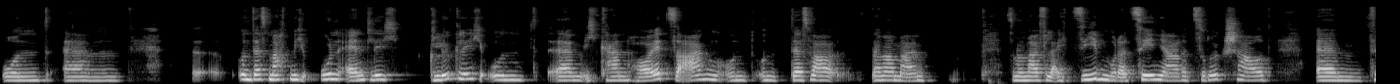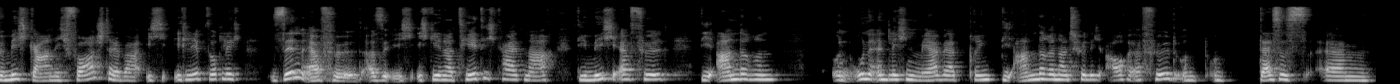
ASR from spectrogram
Und, ähm, äh, und das macht mich unendlich glücklich und ähm, ich kann heute sagen, und, und das war, wenn man mal, sagen wir mal, vielleicht sieben oder zehn Jahre zurückschaut, ähm, für mich gar nicht vorstellbar. Ich, ich lebe wirklich sinnerfüllt. Also ich, ich gehe einer Tätigkeit nach, die mich erfüllt, die anderen einen unendlichen Mehrwert bringt, die andere natürlich auch erfüllt. Und, und das ist, ähm,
